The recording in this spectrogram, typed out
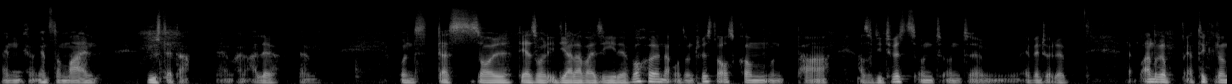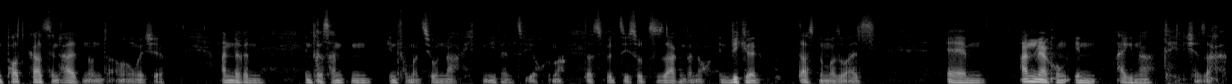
einen ganz normalen Newsletter ähm, an alle. Ähm, und das soll, der soll idealerweise jede Woche nach unserem Twist rauskommen und ein paar also die Twists und, und ähm, eventuelle andere Artikel und Podcasts enthalten und auch irgendwelche anderen interessanten Informationen, Nachrichten, Events, wie auch immer. Das wird sich sozusagen dann auch entwickeln. Das nur mal so als ähm, Anmerkung in eigener technischer Sache.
